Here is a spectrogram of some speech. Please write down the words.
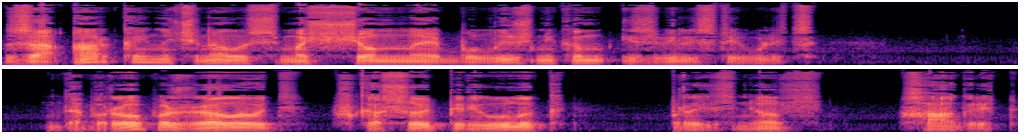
За аркой начиналась мощенная булыжником извилистая улица. «Добро пожаловать в косой переулок», — произнес Хагрид.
